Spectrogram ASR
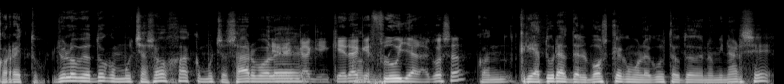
Correcto. Yo lo veo todo con muchas hojas, con muchos Que árboles, venga quien quiera, con- que fluya la cosa. con criaturas del bosque, como les gusta autodenominarse.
